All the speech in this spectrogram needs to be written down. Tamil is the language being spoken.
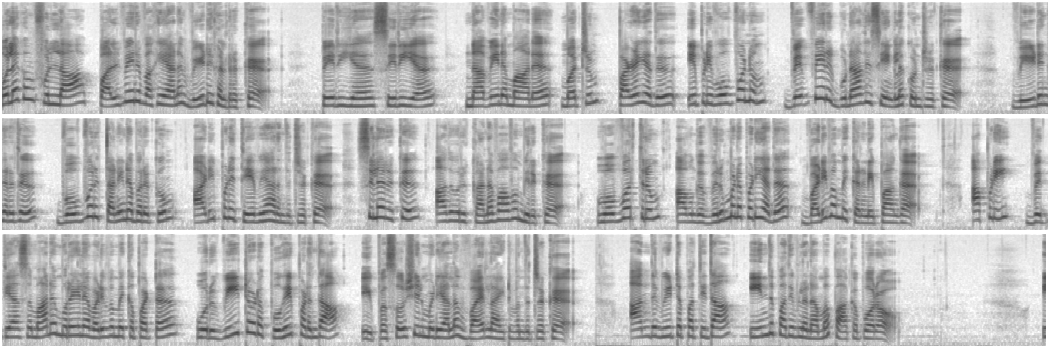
உலகம் ஃபுல்லா பல்வேறு வகையான வீடுகள் இருக்கு. பெரிய சிறிய நவீனமான மற்றும் பழையது இப்படி ஒவ்வொன்றும் வெவ்வேறு குணாதிசயங்களை கொண்டிருக்கு. வீடுங்கிறது ஒவ்வொரு தனிநபருக்கும் அடிப்படை தேவையா இருந்துட்டு இருக்கு சிலருக்கு அது ஒரு கனவாவும் இருக்கு. ஒவ்வொருத்தரும் அவங்க விரும்பினபடி அதை வடிவமைக்க நினைப்பாங்க. அப்படி வித்தியாசமான முறையில் வடிவமைக்கப்பட்ட ஒரு வீட்டோட புகைப்படம் தான் இப்ப சோஷியல் மீடியால வைரல் ஆயிட்டு வந்துட்டு இருக்கு அந்த வீட்டை பற்றி தான் இந்த பதிவில் நம்ம பார்க்க போகிறோம்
